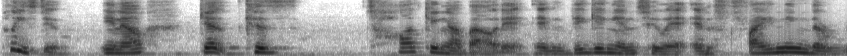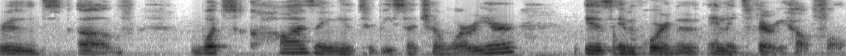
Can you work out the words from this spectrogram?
please do. You know, get because talking about it and digging into it and finding the roots of what's causing you to be such a worrier is important and it's very helpful.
